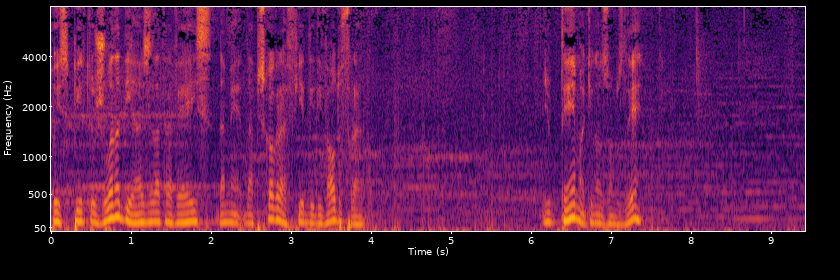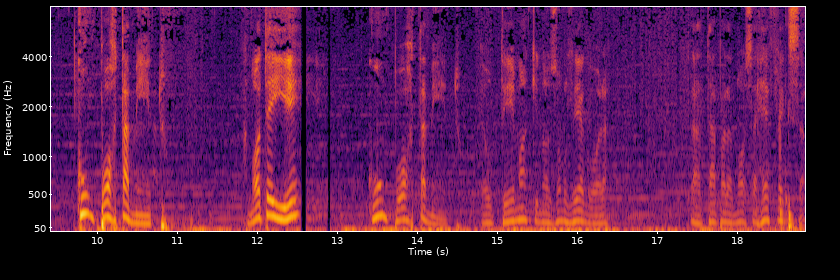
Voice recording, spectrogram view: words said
do espírito Joana de Ângeles através da, da psicografia de Divaldo Franco. E o tema que nós vamos ler: comportamento. Anote aí, hein? Comportamento. É o tema que nós vamos ler agora, tratar para nossa reflexão.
